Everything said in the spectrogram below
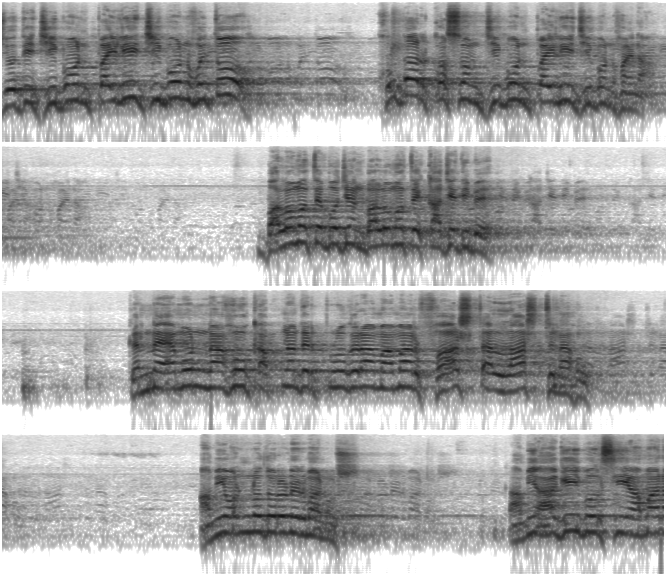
যদি জীবন পাইলেই জীবন হইতো, খোদার কসম জীবন পাইলেই জীবন হয় না। ভালো মতে বোঝেন, ভালো মতে কাজে দিবে। কেননা এমন না হোক আপনাদের প্রোগ্রাম আমার ফার্স্ট আর লাস্ট না হোক। আমি অন্য ধরনের মানুষ। আমি আগেই বলছি, আমার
